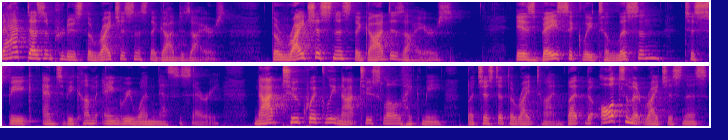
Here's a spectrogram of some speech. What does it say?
that doesn't produce the righteousness that God desires. The righteousness that God desires is basically to listen, to speak, and to become angry when necessary. Not too quickly, not too slow like me, but just at the right time. But the ultimate righteousness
